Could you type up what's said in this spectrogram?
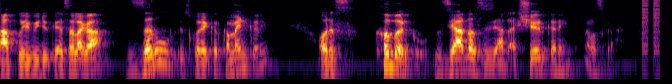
आपको ये वीडियो कैसा लगा, ज़रूर इसको लेकर कमेंट करें और इस खबर को ज़्यादा से ज़्यादा शेयर करें। नमस्कार।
